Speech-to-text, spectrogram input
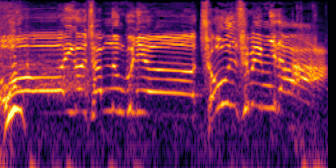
오, 이걸 잡는군요. 좋은 수비입니다.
